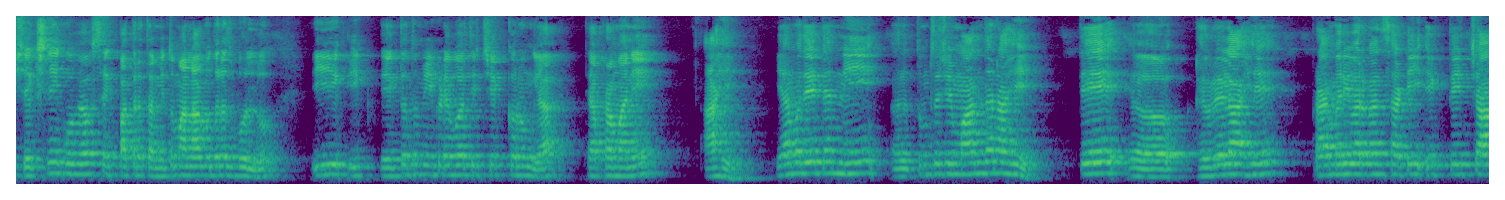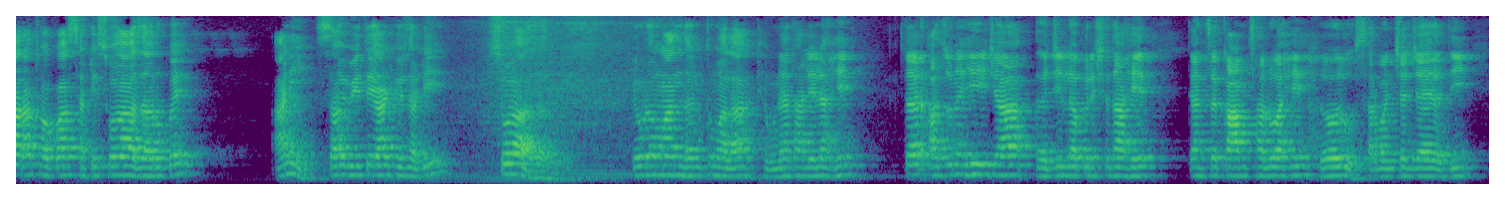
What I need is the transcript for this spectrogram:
शैक्षणिक व व्यावसायिक पात्रता मी तुम्हाला अगोदरच बोललो ई एक- एकदा तुम्ही इकडे वरती चेक करून घ्या त्याप्रमाणे आहे. यामध्ये त्यांनी तुमचं जे मानधन आहे ते ठेवलेलं आहे. प्रायमरी वर्गांसाठी एक ते चार अथवा पाचसाठी सोळा हजार रुपये. आणि सहावी ते आठवीसाठी सोळा हजार रुपये. एवढं मानधन तुम्हाला ठेवण्यात आलेलं आहे. तर अजूनही ज्या जिल्हा परिषद आहेत त्यांचं काम चालू आहे. हळूहळू सर्वांच्या जाहिराती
